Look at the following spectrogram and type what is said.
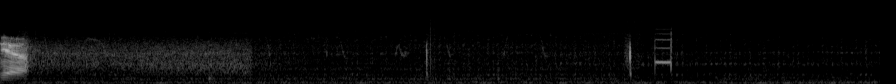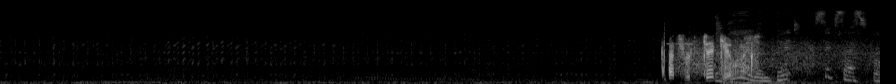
Yeah. That's ridiculous. Successful.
